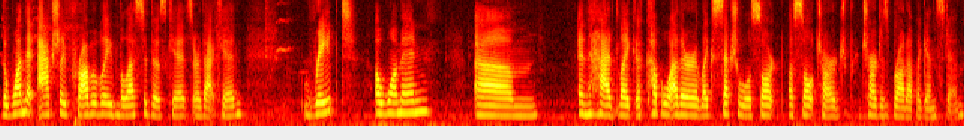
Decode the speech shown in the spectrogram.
the one that actually probably molested those kids or that kid raped a woman um, and had like a couple other like sexual assault assault charge charges brought up against him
